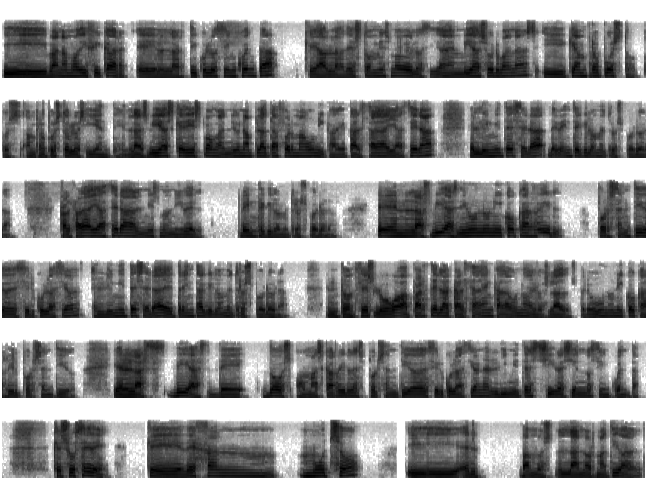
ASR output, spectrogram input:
Y van a modificar el artículo 50 que habla de esto mismo, velocidad en vías urbanas y ¿qué han propuesto? Pues han propuesto lo siguiente. En las vías que dispongan de una plataforma única de calzada y acera, el límite será de 20 kilómetros por hora. Calzada y acera al mismo nivel, 20 kilómetros por hora. En las vías de un único carril por sentido de circulación, el límite será de 30 kilómetros por hora. Entonces, luego, aparte la calzada en cada uno de los lados, pero un único carril por sentido. Y en las vías de dos o más carriles por sentido de circulación, el límite sigue siendo 50. ¿Qué sucede? Que dejan mucho y el vamos, la normativa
